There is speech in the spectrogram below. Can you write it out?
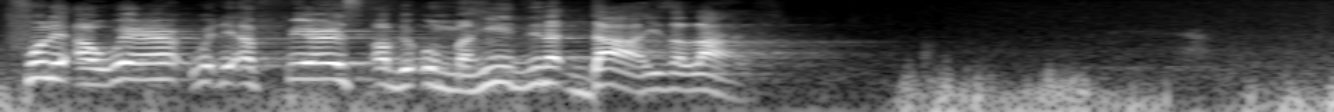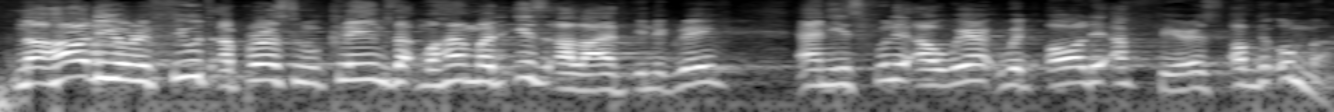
fully aware with the affairs of the Ummah. He did not die, he's alive. Now, how do you refute a person who claims that Muhammad is alive in the grave and he's fully aware with all the affairs of the Ummah?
